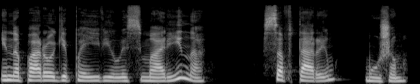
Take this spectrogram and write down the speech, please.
и на пороге появилась Марина со вторым мужем.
